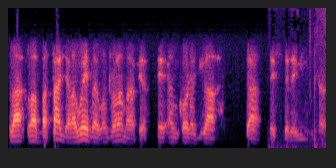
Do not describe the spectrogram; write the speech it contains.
la, la battaglia, la guerra contro la mafia è ancora di là da essere vinta,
